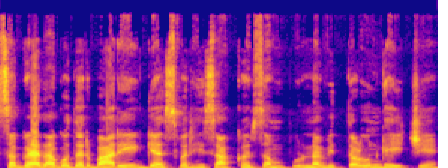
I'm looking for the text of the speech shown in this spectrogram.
सगळ्यात अगोदर बारीक गॅसवर ही साखर संपूर्ण वितळून घ्यायची आहे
